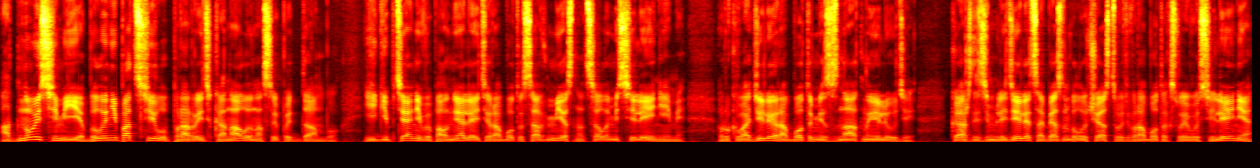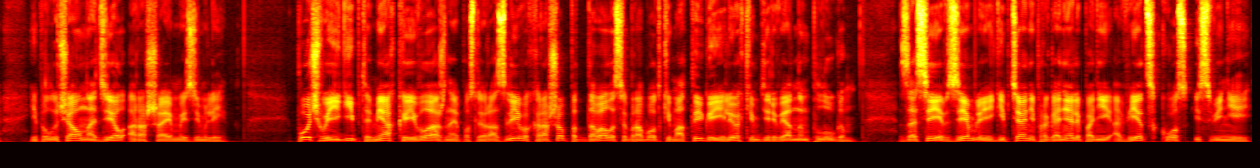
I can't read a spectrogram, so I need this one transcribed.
Одной семье было не под силу прорыть канал и насыпать дамбу. Египтяне выполняли эти работы совместно, целыми селениями. Руководили работами знатные люди. Каждый земледелец обязан был участвовать в работах своего селения и получал надел орошаемой земли. Почва Египта, мягкая и влажная после разлива, хорошо поддавалась обработке мотыгой и легким деревянным плугом. Засеяв землю, египтяне прогоняли по ней овец, коз и свиней.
